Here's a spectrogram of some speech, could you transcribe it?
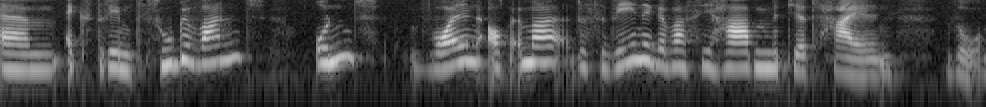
ähm, extrem zugewandt und wollen auch immer das wenige, was sie haben, mit dir teilen. So.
